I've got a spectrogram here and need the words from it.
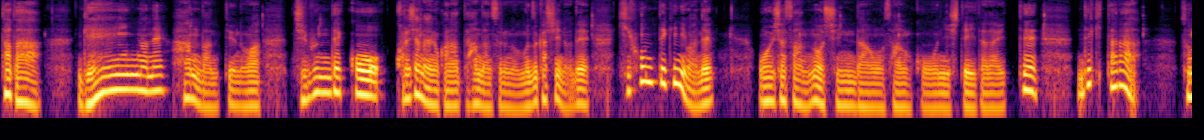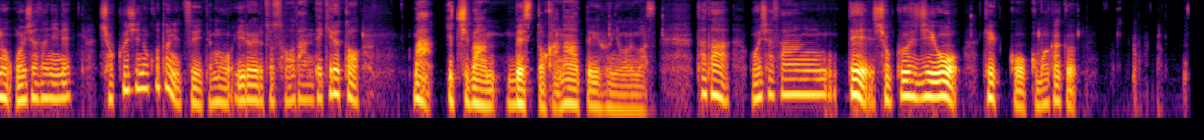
ただ、原因のね、判断っていうのは自分でこう、これじゃないのかなって判断するの難しいので、基本的にはね、お医者さんの診断を参考にしていただいて、できたら、そのお医者さんにね、食事のことについてもいろいろと相談できると、まあ、一番ベストかなというふうに思います。ただ、お医者さんで食事を結構細かく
